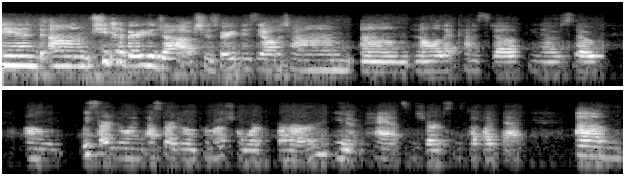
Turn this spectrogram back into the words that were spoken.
and um, she did a very good job. She was very busy all the time, um, and all of that kind of stuff, you know. So um, we started doing, I started doing promotional work for her, you know, hats and shirts and stuff like that. Um,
